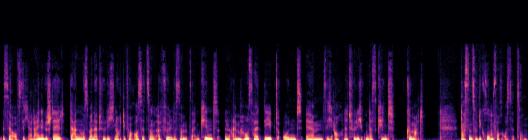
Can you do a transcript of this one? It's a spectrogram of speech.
ist ja auf sich alleine gestellt. Dann muss man natürlich noch die Voraussetzungen erfüllen, dass man mit seinem Kind in einem Haushalt lebt und ähm, sich auch natürlich um das Kind kümmert. Das sind so die groben Voraussetzungen.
